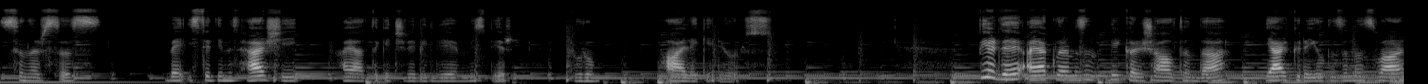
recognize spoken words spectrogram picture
sınırsız ve istediğimiz her şeyi hayata geçirebildiğimiz bir durum hale geliyoruz. Bir de ayaklarımızın bir karış altında yerküre yıldızımız var.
